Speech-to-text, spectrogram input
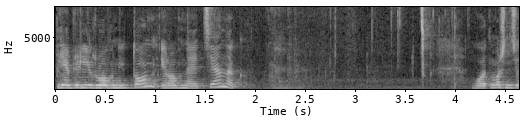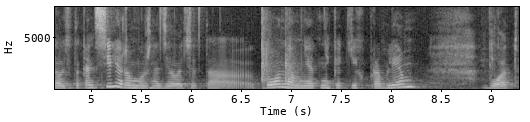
приобрели ровный тон и ровный оттенок. Вот, можно делать это консилером, можно делать это тоном, нет никаких проблем. Вот.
